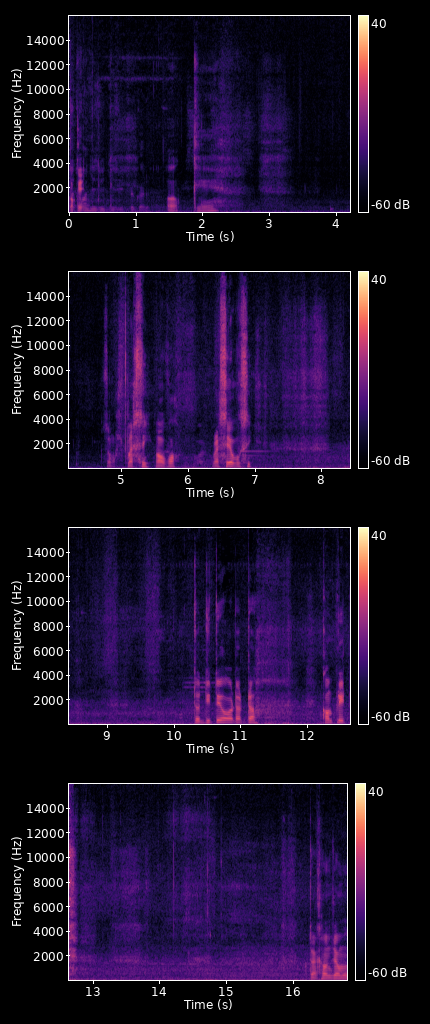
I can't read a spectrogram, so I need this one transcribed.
ওকে 98-18 le code. Ok. Ça marche. Merci. Au. তো দ্বিতীয় অর্ডারটা কমপ্লিট তো এখন যেমন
